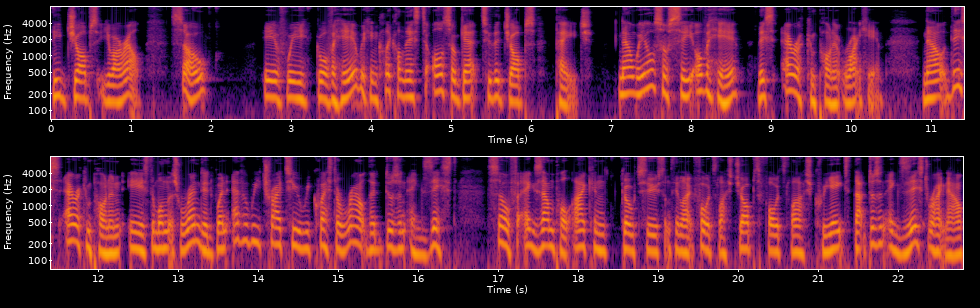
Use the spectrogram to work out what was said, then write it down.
the jobs URL. So if we go over here, we can click on this to also get to the jobs page. Now we also see over here this error component right here. Now this error component is the one that's rendered whenever we try to request a route that doesn't exist. So for example, I can go to something like forward slash jobs forward slash create. That doesn't exist right now.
